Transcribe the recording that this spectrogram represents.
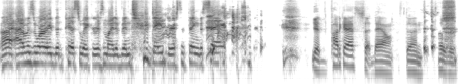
I, I was worried that piss wickers might have been too dangerous a thing to say. Yeah, podcast shut down. It's done. It's over.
